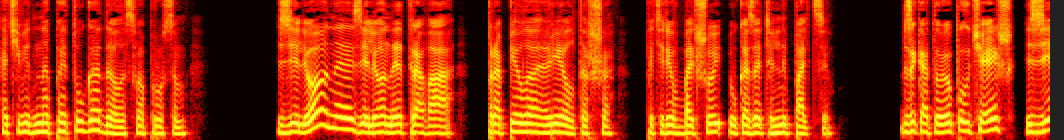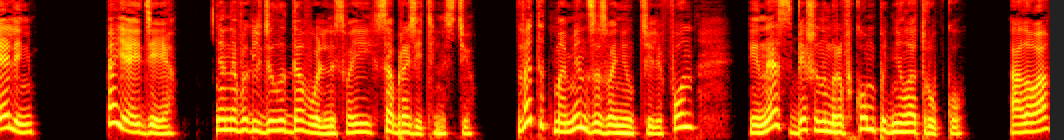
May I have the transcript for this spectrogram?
Очевидно, Пэт угадала с вопросом. «Зеленая, зеленая трава», — пропела риэлторша, потеряв большой и указательный пальцы. «За которую получаешь зелень. А я идея». Она выглядела довольной своей сообразительностью. В этот момент зазвонил телефон, и Несс бешеным рывком подняла трубку. «Алло?»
